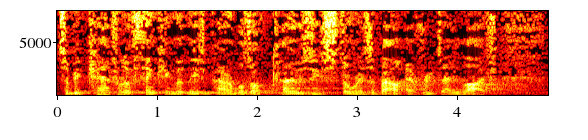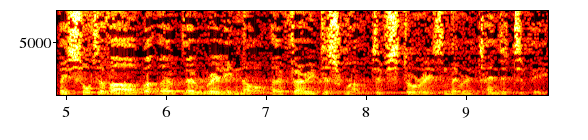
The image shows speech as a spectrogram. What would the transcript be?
So be careful of thinking that these parables are cozy stories about everyday life. They sort of are, but they're, they're really not. They're very disruptive stories, and they were intended to be.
